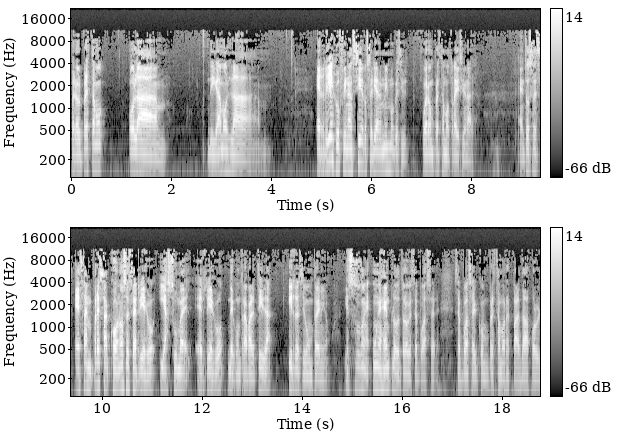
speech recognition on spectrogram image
Pero el préstamo o la, digamos, la, el riesgo financiero sería el mismo que si fuera un préstamo tradicional. Entonces, esa empresa conoce ese riesgo y asume el, riesgo de contrapartida y recibe un premio. Y eso es un, un ejemplo de todo lo que se puede hacer. Se puede hacer con préstamos respaldados por,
